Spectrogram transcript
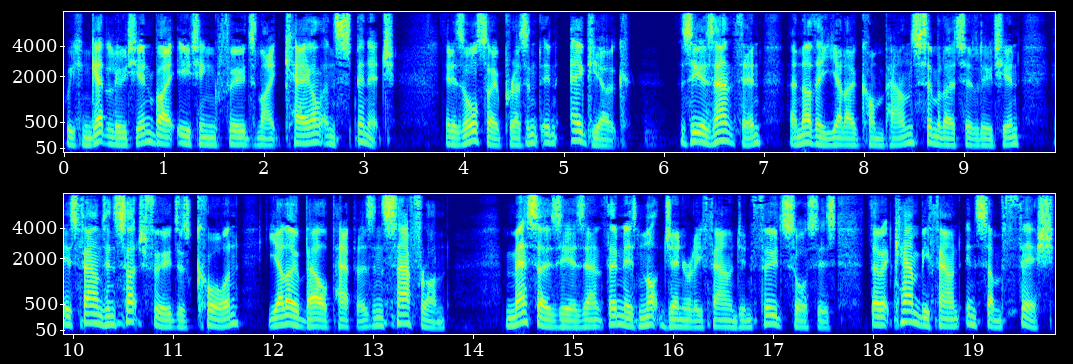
We can get lutein by eating foods like kale and spinach. It is also present in egg yolk. Zeaxanthin, another yellow compound similar to lutein, is found in such foods as corn, yellow bell peppers, and saffron. Mesozeaxanthin is not generally found in food sources, though it can be found in some fish.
